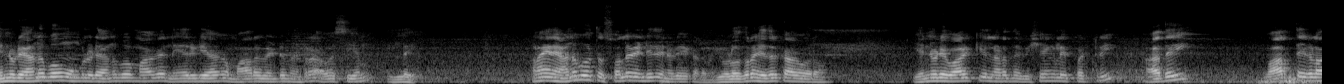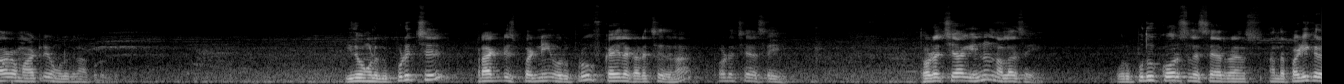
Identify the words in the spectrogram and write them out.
என்னுடைய அனுபவம் உங்களுடைய அனுபவமாக நேரடியாக மாற வேண்டும் என்ற அவசியம் இல்லை. ஆனால் என் அனுபவத்தை சொல்ல வேண்டியது என்னுடைய கடமை. இவ்வளோ தூரம் எதற்காக வரும்? என்னுடைய வாழ்க்கையில் நடந்த விஷயங்களை பற்றி அதை வார்த்தைகளாக மாற்றி உங்களுக்கு நான் கொடுக்குறேன் இது உங்களுக்கு பிடிச்சி ப்ராக்டிஸ் பண்ணி ஒரு ப்ரூஃப் கையில் கிடச்சதுன்னா தொடர்ச்சியாக செய்யும் தொடர்ச்சியாக இன்னும் நல்லா செய்யும் ஒரு புது கோர்ஸில் சேர்றேன். அந்த படிக்கிற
